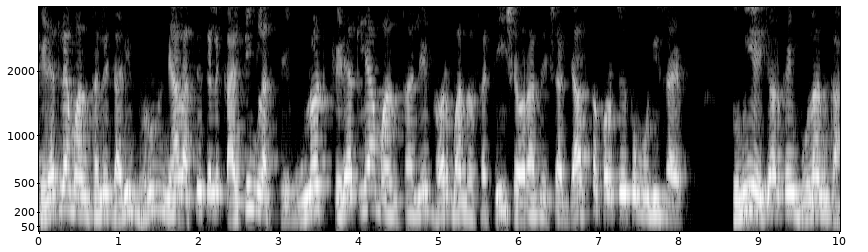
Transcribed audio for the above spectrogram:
खेड्यातल्या माणसाले गाडीत भरून न्या लागते त्याला कार्टिंग लागते. उलट खेड्यातल्या माणसाले घर बांधण्यासाठी शहरापेक्षा जास्त खर्च येतो मोदी साहेब. तुम्ही याच्यावर काही बोलान का?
